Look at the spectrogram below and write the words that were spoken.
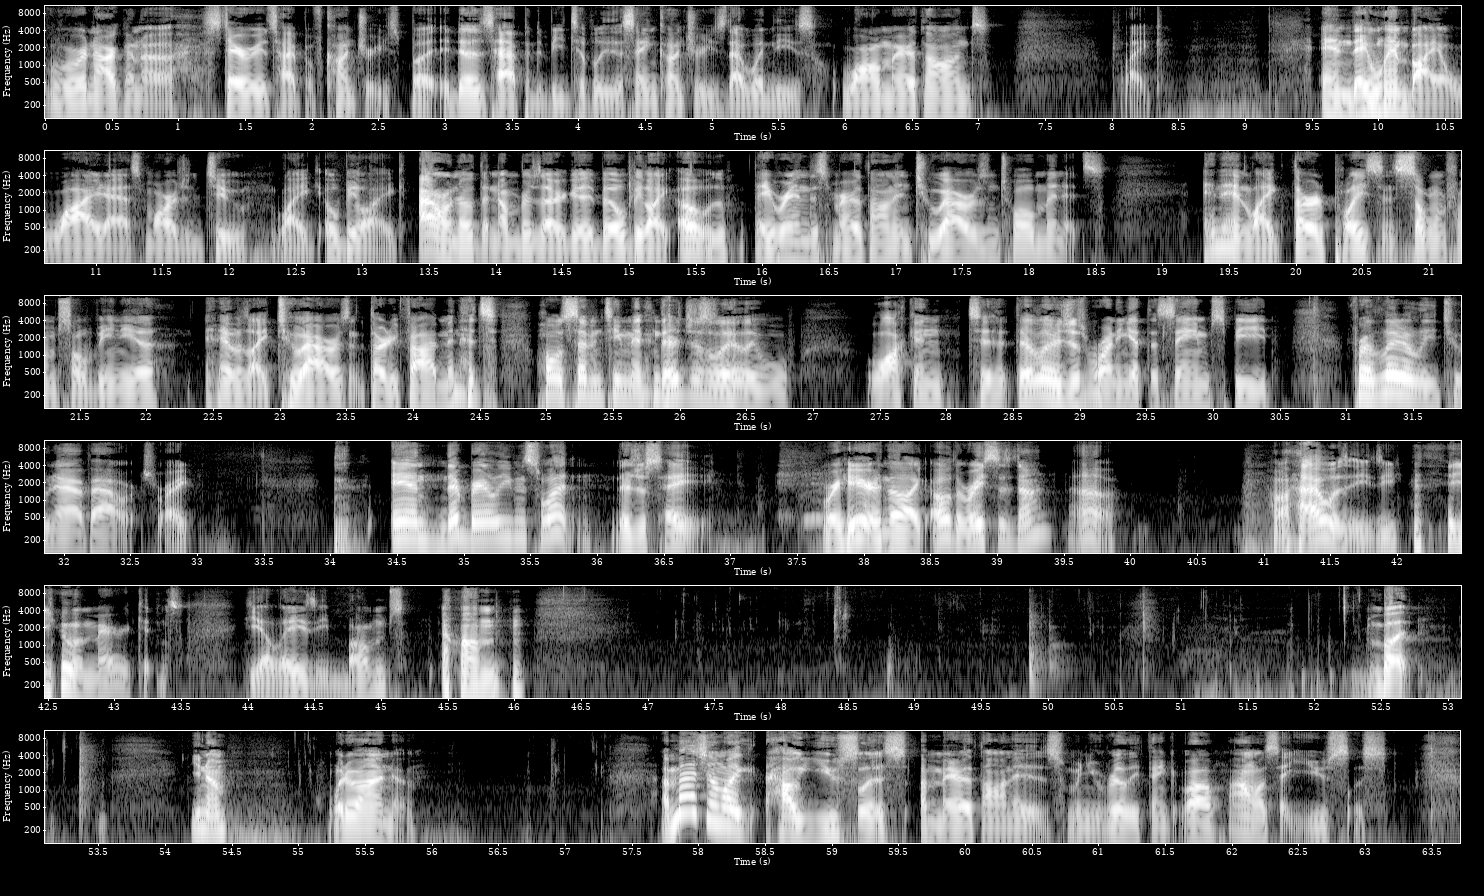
we're not gonna stereotype of countries, but it does happen to be typically the same countries that win these long marathons. Like, and they win by a wide ass margin too. Like, it'll be like I don't know the numbers that are good, but it'll be like, oh, they ran this marathon in two hours and twelve minutes, and then like third place and someone from Slovenia, and it was like two hours and thirty five minutes, whole seventeen minutes. They're just literally walking to they're literally just running at the same speed for literally two and a half hours, right? And they're barely even sweating. They're just, hey, we're here. And they're like, oh, the race is done? Oh. Well, that was easy. you Americans, you lazy bums. Um, but, you know, what do I know? Imagine like how useless a marathon is when you really think. Well, I don't want to say useless,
